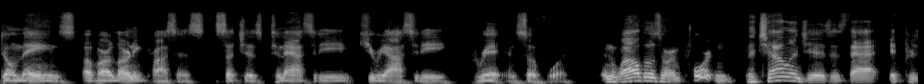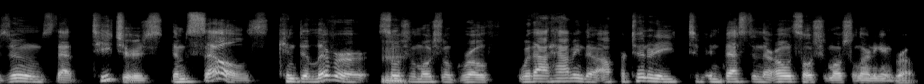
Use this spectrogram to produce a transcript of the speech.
domains of our learning process, such as tenacity, curiosity, grit, and so forth. And while those are important, the challenge is, is that it presumes that teachers themselves can deliver mm. social emotional growth without having the opportunity to invest in their own social emotional learning and growth.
